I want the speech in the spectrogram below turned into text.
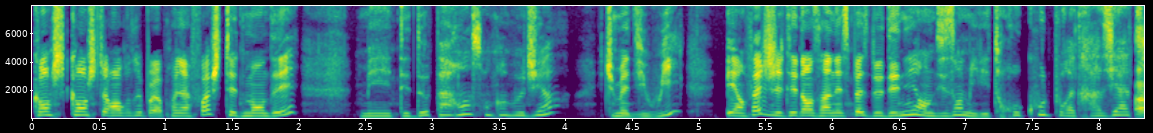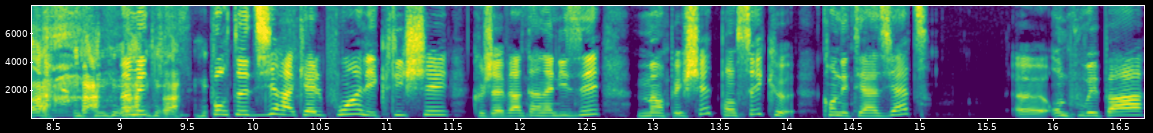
quand je, quand je t'ai rencontré pour la première fois, je t'ai demandé, mais tes deux parents sont cambodgiens? Et Tu m'as dit oui. Et en fait, j'étais dans un espèce de déni en me disant, mais il est trop cool pour être asiate. non, mais pour te dire à quel point les clichés que j'avais internalisés m'empêchaient de penser que quand on était asiate, euh, on ne pouvait pas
